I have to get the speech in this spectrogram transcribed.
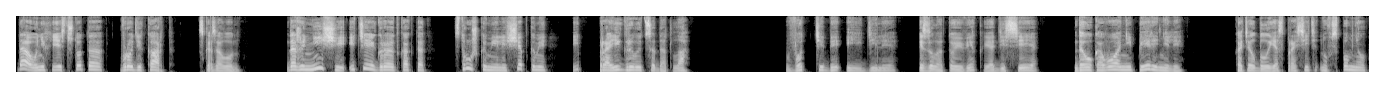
Да, у них есть что-то вроде карт, сказал он. Даже нищие и те играют как-то стружками или щепками проигрываются дотла. Вот тебе и идиллия, и золотой век, и Одиссея. Да у кого они переняли? Хотел было я спросить, но вспомнил,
